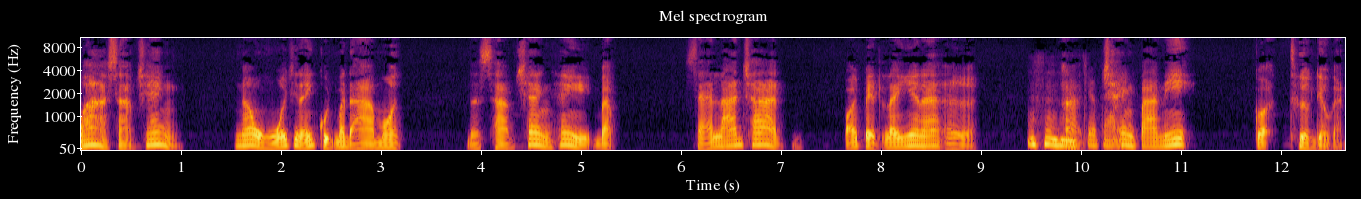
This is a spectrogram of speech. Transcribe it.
ว่าสาบแช่ง เงาหัวที่ไหนกุดมาด่าหมดนะสาบแช่งให้แบบแสนล้านชาติปล่อยเป็ดอะไรเงี้ยนะเอออืมอะเจ้าค่ะแช่งปานนี้ ก็เทือกเดียวกัน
